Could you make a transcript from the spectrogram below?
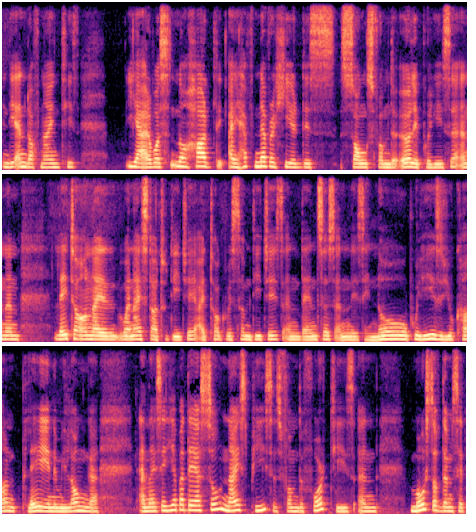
in the end of 90s. Yeah, I was no hardly. I have never heard these songs from the early Pugliese, and then later on, I when I start to DJ, I talk with some DJs and dancers, and they say, "No, Pugliese, you can't play in a milonga," and I say, "Yeah, but they are so nice pieces from the 40s," and most of them said,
